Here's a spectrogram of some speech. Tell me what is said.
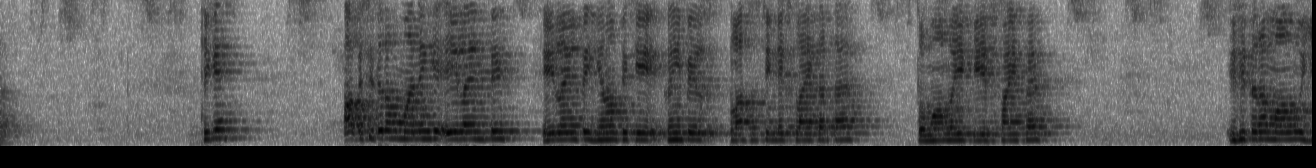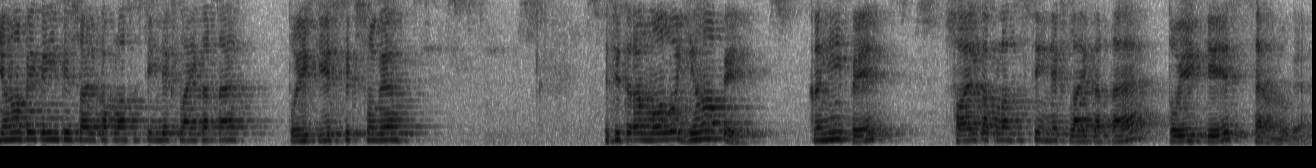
ठीक है? अब इसी तरह हम मानेंगे ए लाइन पे ए लाइन पे यहाँ पे के, कहीं पे प्लास्टिसिटी इंडेक्स लाई करता है तो मान लो ये केस फाइव है। इसी तरह मान लो यहाँ पे कहीं पे सॉइल का प्लास्टिसिटी इंडेक्स लाई करता है तो ये केस सिक्स हो गया। इसी तरह मान लो यहाँ पे, कहीं पे सॉइल का प्लास्टिसिटी इंडेक्स लाई करता है तो ये केस सेवन हो गया।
